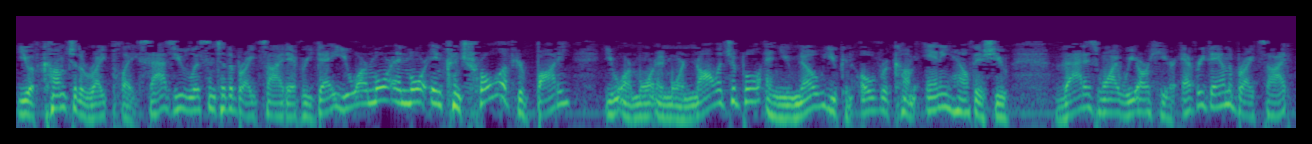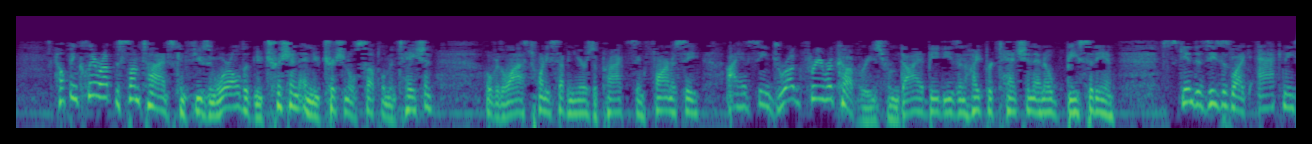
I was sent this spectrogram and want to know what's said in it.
you have come to the right place. As you listen to the bright side every day, you are more and more in control of your body, you are more and more knowledgeable, and you know you can overcome any health issue. That is why we are here every day on the bright side, helping clear up the sometimes confusing world of nutrition and nutritional supplementation. Over the last 27 years of practicing pharmacy, I have seen drug-free recoveries from diabetes and hypertension and obesity and skin diseases like acne,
